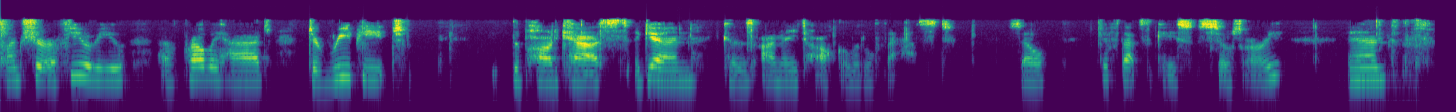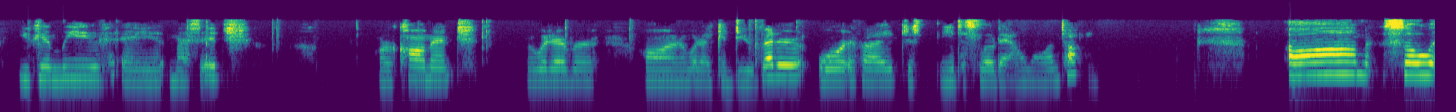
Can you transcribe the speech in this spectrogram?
I'm sure a few of you have probably had to repeat the podcast again because I may talk a little fast. So, if that's the case, so sorry. And you can leave a message or a comment or whatever on what I could do better or if I just need to slow down while I'm talking. Um, so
